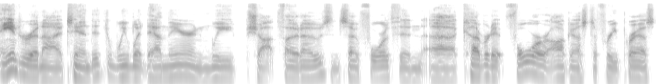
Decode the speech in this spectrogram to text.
Andrew and I attended. We went down there and we shot photos and so forth and uh, covered it for Augusta Free Press.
